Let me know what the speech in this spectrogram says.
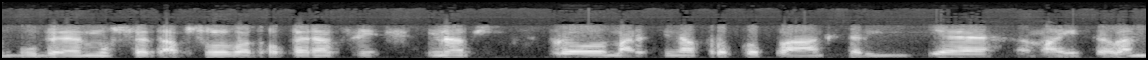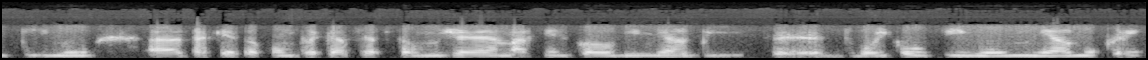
bude muset absolvovat operaci. Navíc pro Martina Prokopa, který je majitelem týmu, eh, tak je to komplikace v tom, že Martin Kolomý měl být eh, dvojkou týmu, měl mu krýt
